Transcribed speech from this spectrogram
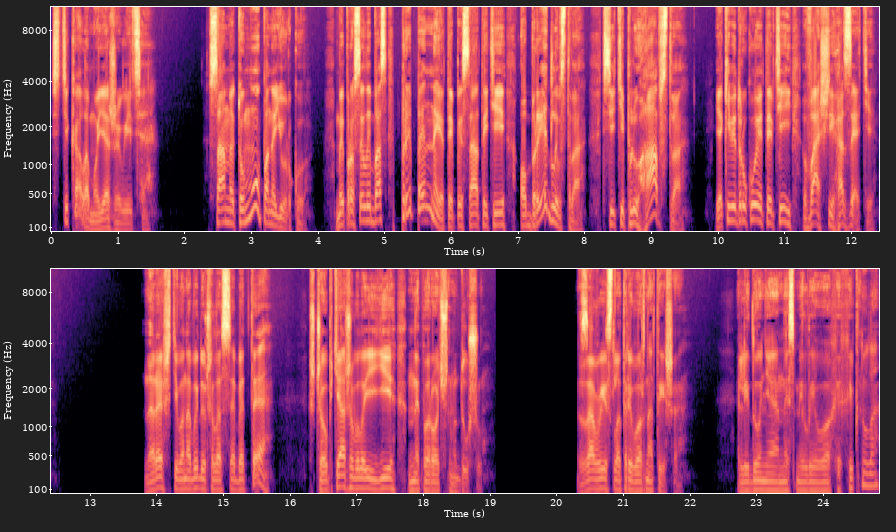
стікала моя живиця. Саме тому, пане Юрку, ми просили вас припинити писати ті обридливства, всі ті плюгавства, які відрукуєте в тій вашій газеті. Нарешті вона видушила себе те, що обтяжувало її непорочну душу. Зависла тривожна тиша. Лідуня несміливо хихикнула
